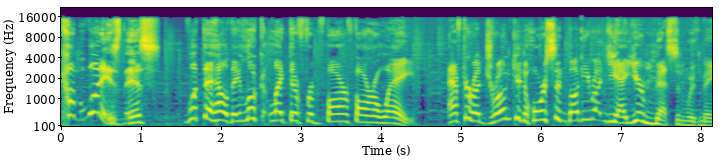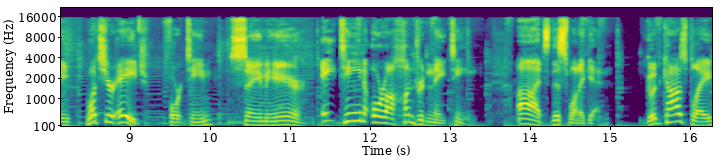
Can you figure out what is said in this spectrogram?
come, what is this? What the hell? They look like they're from far, far away. After a drunken horse and buggy ride? Yeah, you're messing with me. What's your age? 14. Same here. 18 or 118? Ah, it's this one again. Good cosplay.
